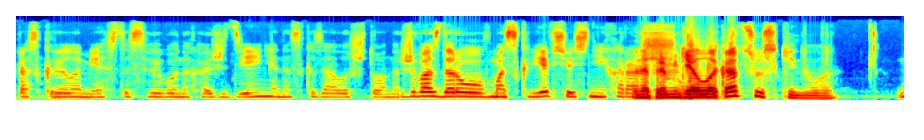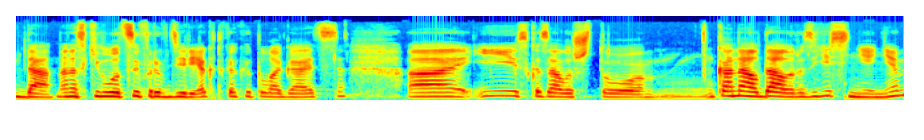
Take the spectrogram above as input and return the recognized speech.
раскрыла место своего нахождения. Она сказала, что она жива-здорова в Москве, все с ней хорошо. Она прям геолокацию скинула? Да, она скинула цифры в директ, как и полагается, а, и сказала, что канал дал разъяснение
